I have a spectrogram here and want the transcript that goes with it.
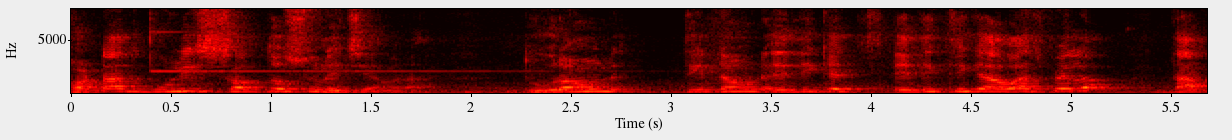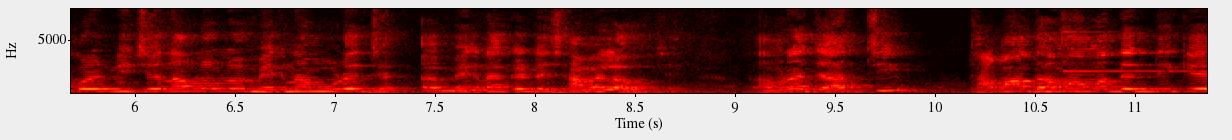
হঠাৎ গুলির শব্দ শুনেছি আমরা। দু রাউন্ড তিন রাউন্ড এদিকে এদিক থেকে আওয়াজ পেলাম তারপরে নিচে নামলো মেঘনা মোড়ে মেঘনা গেটে ঝামেলা হচ্ছে। আমরা যাচ্ছি থামাধাম আমাদের দিকে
